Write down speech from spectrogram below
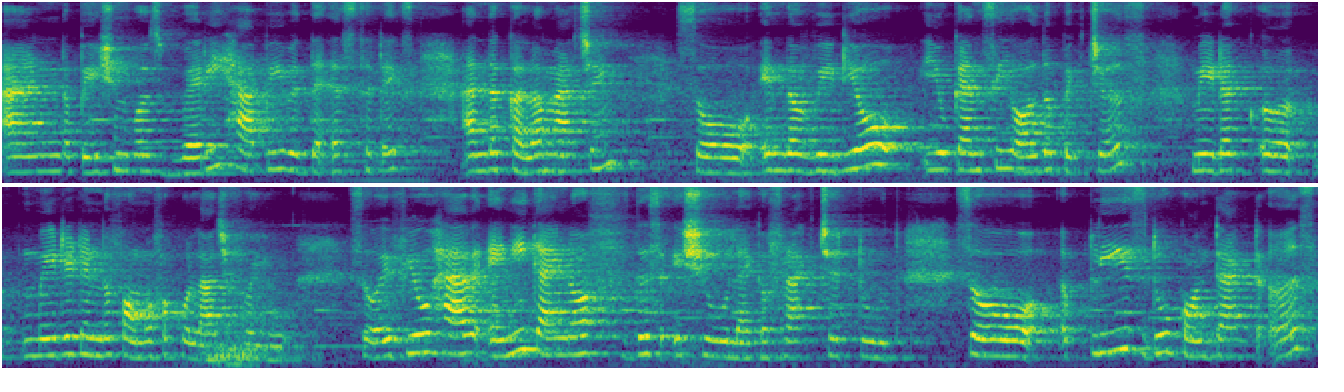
and the patient was very happy with the aesthetics and the color matching so in the video you can see all the pictures made a uh, made it in the form of a collage for you. So if you have any kind of this issue like a fractured tooth so uh, please do contact us.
